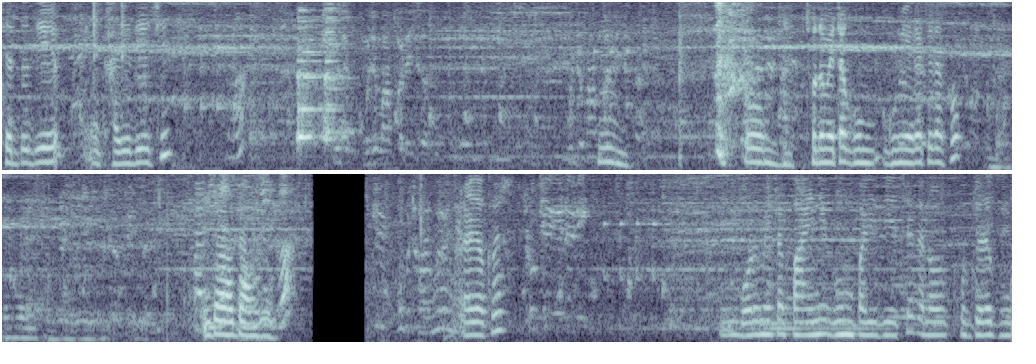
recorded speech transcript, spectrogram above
সেদ্ধ দিয়ে খাইয়ে দিয়েছি। তো ছোটো মেয়েটা ঘুম, ঘুমিয়ে গেছে, দেখো। দাও দাও। দেখো বড় মেয়েটা পায়নি ঘুম পাড়িয়ে দিয়েছে কেন খুব জোরে ঘুম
